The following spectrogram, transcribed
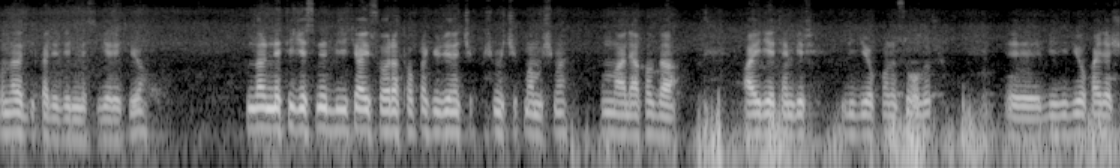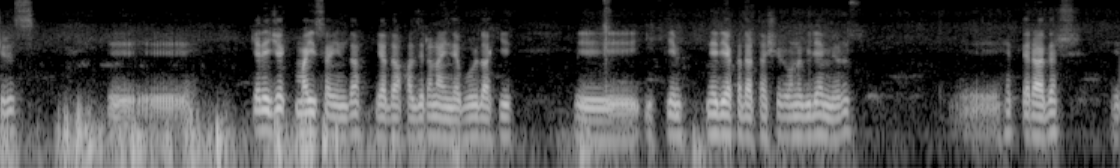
Bunlara dikkat edilmesi gerekiyor. Bunların neticesinde bir iki ay sonra toprak yüzeyine çıkmış mı çıkmamış mı bununla alakalı da ayrıyeten bir video konusu olur. Ee, bir video paylaşırız. Ee, gelecek Mayıs ayında ya da Haziran ayında buradaki e, iklim nereye kadar taşır onu bilemiyoruz. Ee, hep beraber e,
